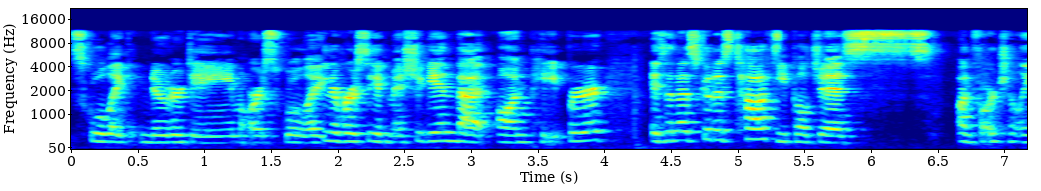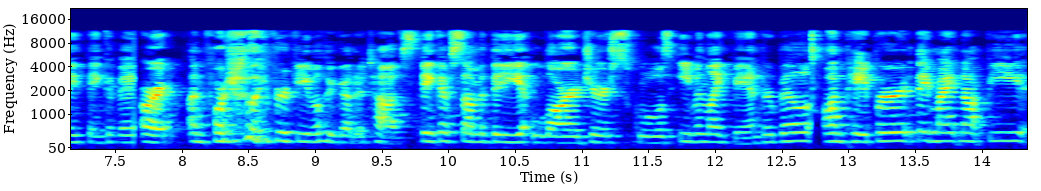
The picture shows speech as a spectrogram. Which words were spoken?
school like Notre Dame or a school like University of Michigan that on paper isn't as good as Tufts. People just unfortunately think of it, or unfortunately for people who go to Tufts, think of some of the larger schools, even like Vanderbilt. On paper, they might not be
